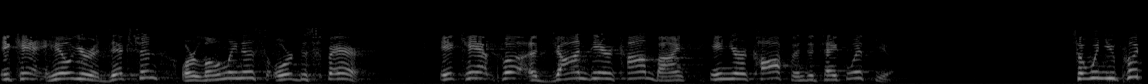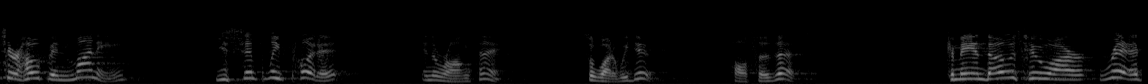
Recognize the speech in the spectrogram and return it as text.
It can't heal your addiction or loneliness or despair. It can't put a John Deere combine in your coffin to take with you. So when you put your hope in money, you simply put it in the wrong thing. So what do we do? Paul says this Command those who are rich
